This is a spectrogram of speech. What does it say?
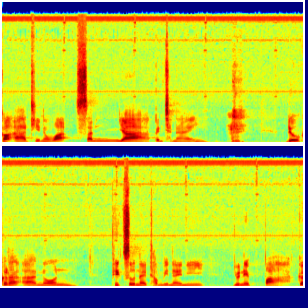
ก็อาทินวสัญญาเป็นไนดูกระอานนท์ ภิกษุในธรรมวินัยนี้ อยู่ในป่าก็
